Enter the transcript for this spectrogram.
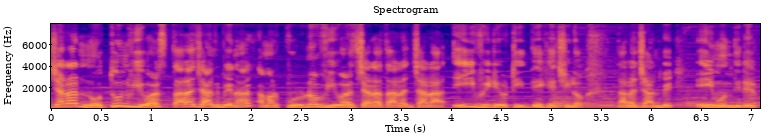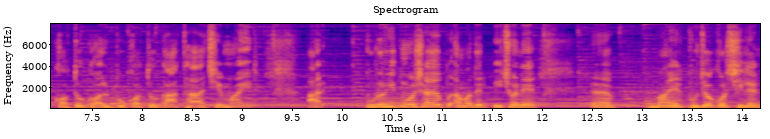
যারা নতুন ভিউয়ার্স তারা জানবে না, আমার পুরনো ভিউয়ার্স যারা, তারা, যারা এই ভিডিওটি দেখেছিল, তারা জানবে এই মন্দিরের কত গল্প, কত গাথা আছে মায়ের। আর পুরোহিত মশাইও আমাদের পিছনে মায়ের পুজো করছিলেন।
